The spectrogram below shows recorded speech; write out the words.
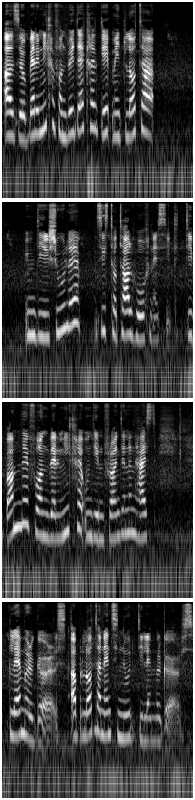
Also, Berenike von Bödecker geht mit Lotta in die Schule. Sie ist total hochnäsig. Die Bande von Berenike und ihren Freundinnen heißt Glamour Girls, aber Lotta nennt sie nur die Glamour Girls.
